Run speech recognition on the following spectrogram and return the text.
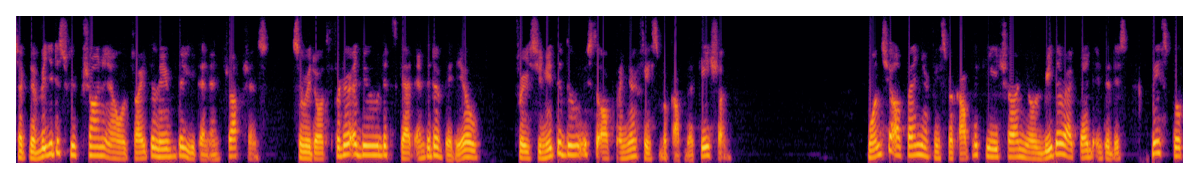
Check the video description and I will try to leave the written instructions. So without further ado, let's get into the video. First you need to do is to open your Facebook application. Once you open your Facebook application, you'll be directed into this Facebook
